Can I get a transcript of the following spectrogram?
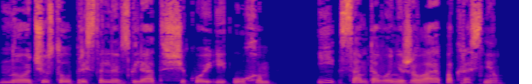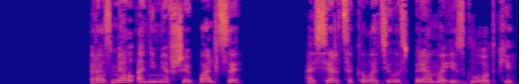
но чувствовал пристальный взгляд щекой и ухом и, сам того не желая, покраснел. Размял онемевшие пальцы, а сердце колотилось прямо из глотки,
